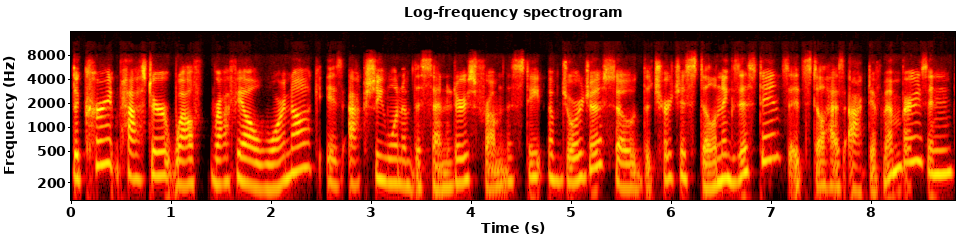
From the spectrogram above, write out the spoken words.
The current pastor, Raphael Warnock, is actually one of the senators from the state of Georgia. So the church is still in existence. It still has active members, and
